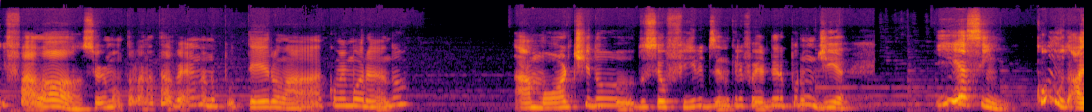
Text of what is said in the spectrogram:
e fala: Ó, oh, seu irmão tava na taverna, no puteiro lá, comemorando a morte do, do seu filho, dizendo que ele foi herdeiro por um dia. E assim, como a,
